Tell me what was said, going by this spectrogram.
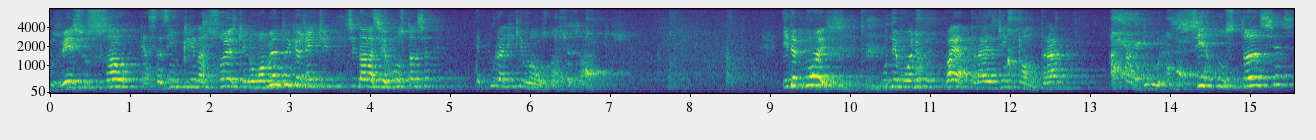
Os vícios são essas inclinações que no momento em que a gente se dá na circunstância é por ali que vão os nossos atos. E depois, o demônio vai atrás de encontrar ataduras, circunstâncias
